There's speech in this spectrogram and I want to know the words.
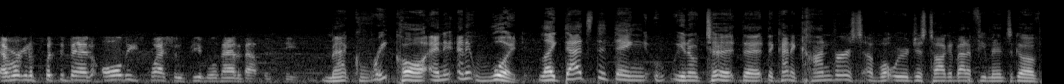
and we're going to put to bed all these questions people have had about this team. Matt, great call, and it, and it would like that's the thing, you know, to the the kind of converse of what we were just talking about a few minutes ago. Of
